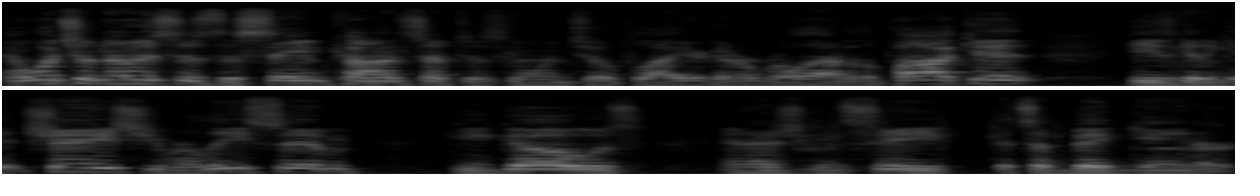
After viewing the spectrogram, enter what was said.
And what you'll notice is the same concept is going to apply. You're going to roll out of the pocket. He's going to get chased. You release him. He goes. And as you can see, it's a big gainer.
